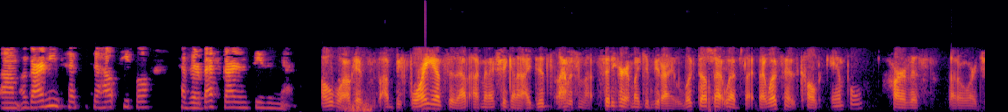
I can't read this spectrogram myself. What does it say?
um, a gardening tip to help people have their best garden season yet. Oh, well, okay. Uh, before I answer that, I'm actually gonna. I did. I was sitting here at my computer. I looked up that website. That website is called ampleharvest.org,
